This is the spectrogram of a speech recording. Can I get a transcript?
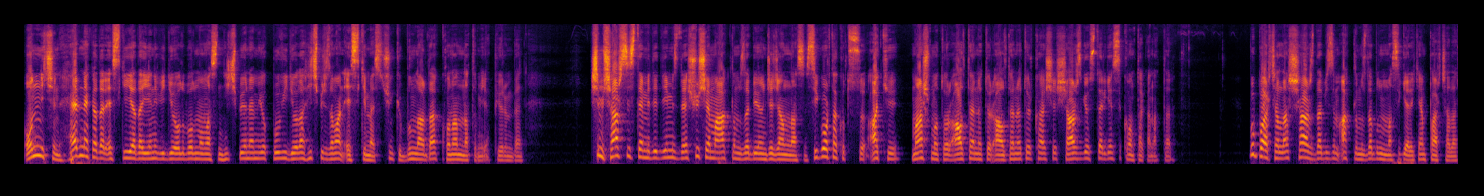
Onun için her ne kadar eski ya da yeni video olup olmamasının hiçbir önemi yok. Bu videolar hiçbir zaman eskimez. Çünkü bunlarda konu anlatımı yapıyorum ben. Şimdi şarj sistemi dediğimizde şu şema aklımıza bir önce canlansın. Sigorta kutusu, akü, marş motor, alternatör, alternatör kaşı, şarj göstergesi, kontak anahtarı. Bu parçalar şarjda bizim aklımızda bulunması gereken parçalar.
